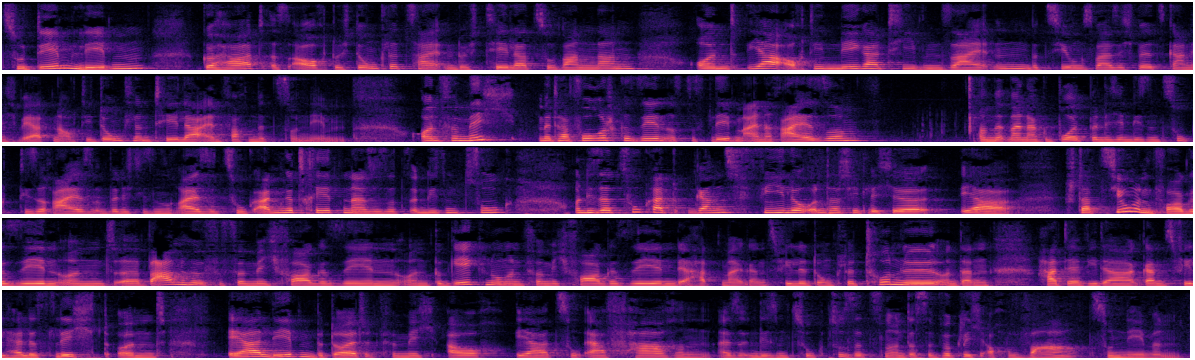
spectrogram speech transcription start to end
zu dem Leben gehört es auch durch dunkle Zeiten, durch Täler zu wandern und ja, auch die negativen Seiten, beziehungsweise ich will es gar nicht werten, auch die dunklen Täler einfach mitzunehmen. Und für mich, metaphorisch gesehen, ist das Leben eine Reise. Und mit meiner Geburt bin ich in diesen Zug, diese Reise, bin ich diesen Reisezug angetreten, also sitze in diesem Zug. Und dieser Zug hat ganz viele unterschiedliche, ja, Stationen vorgesehen und äh, Bahnhöfe für mich vorgesehen und Begegnungen für mich vorgesehen. Der hat mal ganz viele dunkle Tunnel und dann hat er wieder ganz viel helles Licht und Erleben bedeutet für mich auch, ja, zu erfahren, also in diesem Zug zu sitzen und das wirklich auch wahrzunehmen.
